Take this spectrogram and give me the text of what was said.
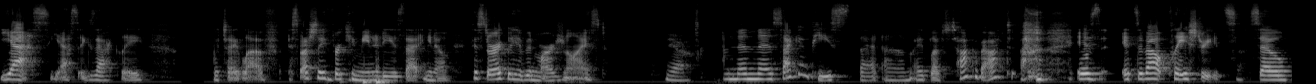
Yes, yes, exactly which I love, especially for communities that, you know, historically have been marginalized. Yeah. And then the second piece that um, I'd love to talk about is it's about play streets. So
